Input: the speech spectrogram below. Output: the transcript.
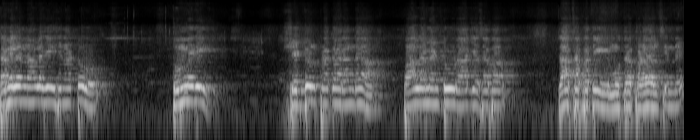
తమిళనాడులో చేసినట్టు తొమ్మిది షెడ్యూల్ ప్రకారంగా పార్లమెంటు రాజ్యసభ రాష్ట్రపతి ముద్ర పడవలసిందే.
